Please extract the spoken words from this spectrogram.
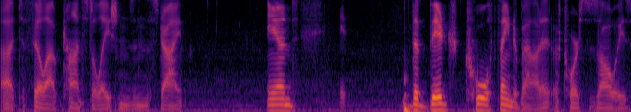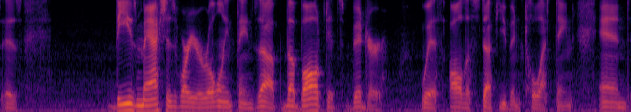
uh, to fill out constellations in the sky. And it, the big cool thing about it, of course, as always, is these matches where you're rolling things up, the ball gets bigger with all the stuff you've been collecting. And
